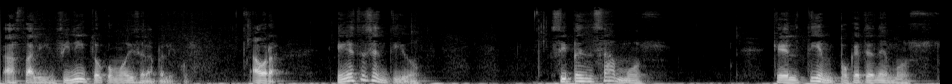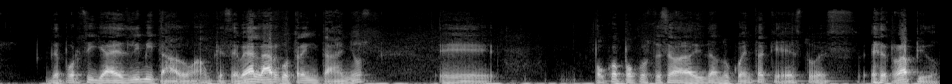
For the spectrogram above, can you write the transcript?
hasta el infinito, como dice la película. Ahora, en este sentido, si pensamos que el tiempo que tenemos de por sí ya es limitado, aunque se vea largo 30 años, eh, poco a poco usted se va a ir dando cuenta que esto es, es rápido.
